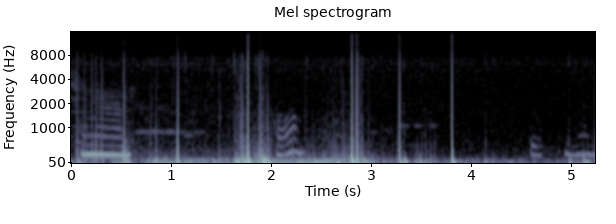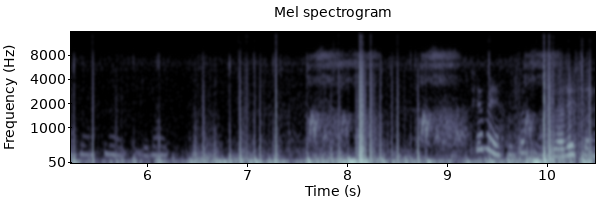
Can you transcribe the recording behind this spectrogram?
ใช้งานพร้อมเปิดนั่นนั่นนั่นอยู่นั่นเชื่อไปเดี๋ยวเขาก็ถึงเราด้วยเสียง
